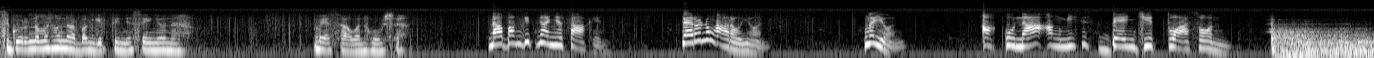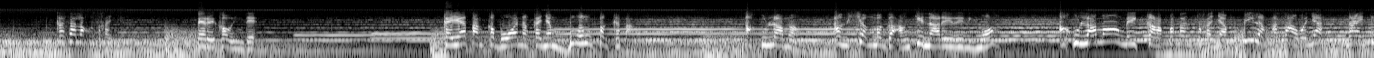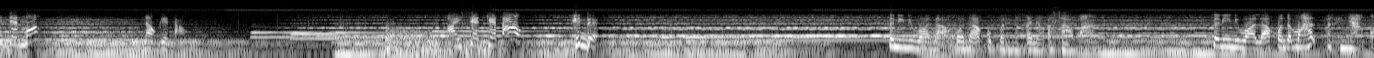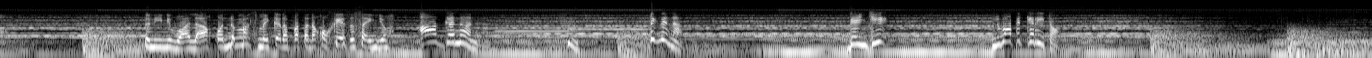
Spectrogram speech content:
Siguro naman ho nabanggit din niya sa inyo na may asawa na ho siya. Nabanggit nga niya sa akin. Pero nung araw yon, ngayon, ako na ang Mrs. Benji Tuason. Kasal ako sa kanya. Pero ikaw hindi. Kaya't ang kabuuan ng kanyang buong pagkatao. Ako lamang ang siyang mag-aangkin naririnig mo. Ako lamang ang may karapatan sa kanya bilang asawa niya. Naintindihan mo? Now get out. I said get out! Hindi! Naniniwala ako na ako pa rin ang kanyang asawa. Naniniwala ako na mahal pa rin niya ako. Naniniwala ako na mas may karapatan ako kesa sa inyo. Ah, ganon ah. Tignan na. Benji, lumapit ka rito.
